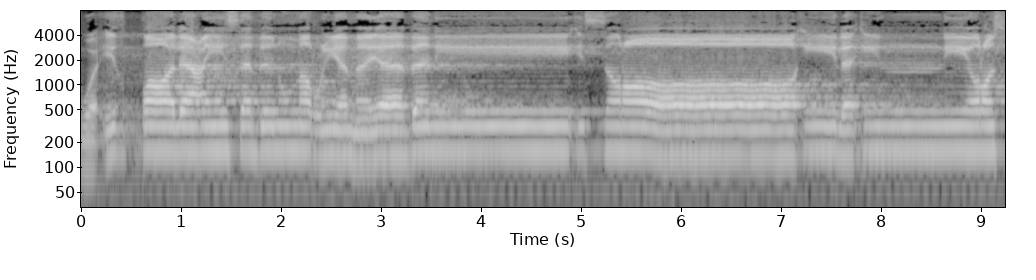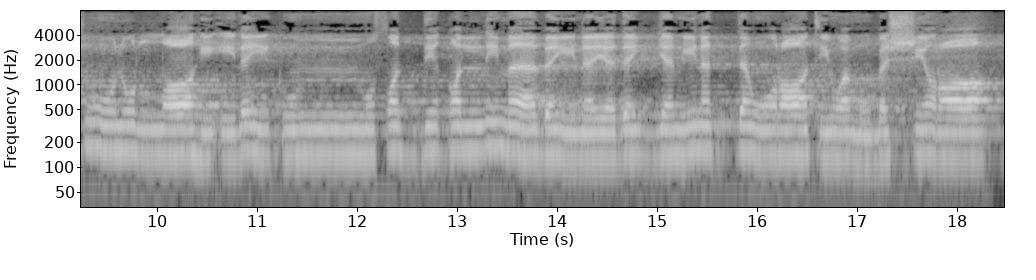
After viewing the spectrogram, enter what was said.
وَإِذْ قَالَ عِيسَى ابْنُ مَرْيَمَ يَا بَنِي إِسْرَائِيلَ إِنِّي رَسُولُ اللَّهِ إِلَيْكُمْ مُصَدِّقًا لِمَا بَيْنَ يَدَيَّ مِنَ التَّوْرَاةِ وَمُبَشِّرًا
